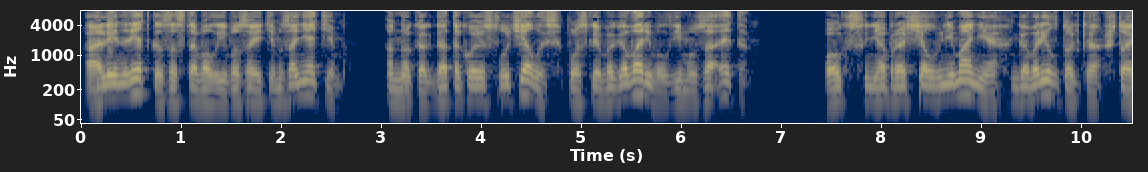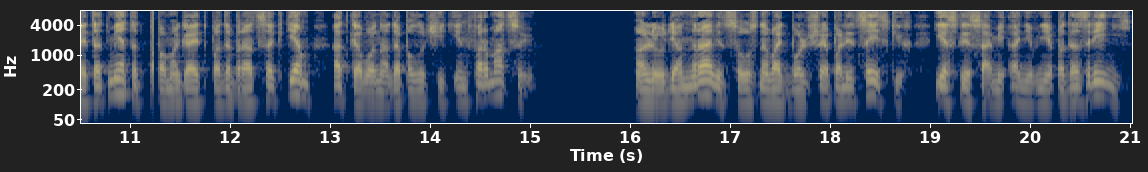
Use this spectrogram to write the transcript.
Алин редко заставал его за этим занятием, но когда такое случалось, после выговаривал ему за это. Фокс не обращал внимания, говорил только, что этот метод помогает подобраться к тем, от кого надо получить информацию. А людям нравится узнавать больше о полицейских, если сами они вне подозрений,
